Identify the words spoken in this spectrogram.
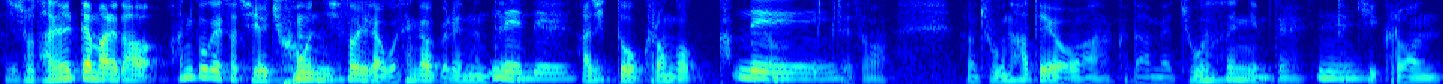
사실 저 다닐 때만 해도 하- 한국에서 제일 좋은 시설이라고 생각을 했는데. 아직도 그런 것 같고요. 네. 그래서 그런 좋은 하드웨어와 그 다음에 좋은 선생님들 음. 특히 그런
